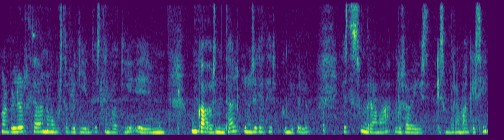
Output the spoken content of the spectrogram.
con el pelo rizado no me gusta flequillo, entonces tengo aquí em, un caos mental que no sé qué hacer con mi pelo. Esto es un drama, lo sabéis, es un drama que sí.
